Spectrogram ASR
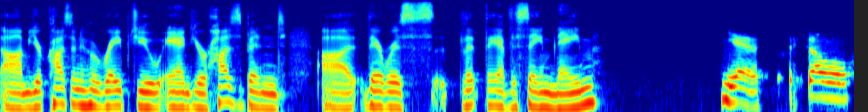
um, your cousin who raped you and your husband, uh, there was that they have the same name. Yes. So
